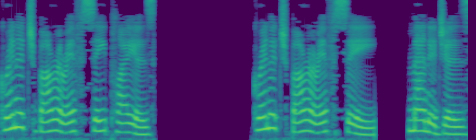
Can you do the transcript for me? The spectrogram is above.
Greenwich Borough FC players Greenwich Borough FC managers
